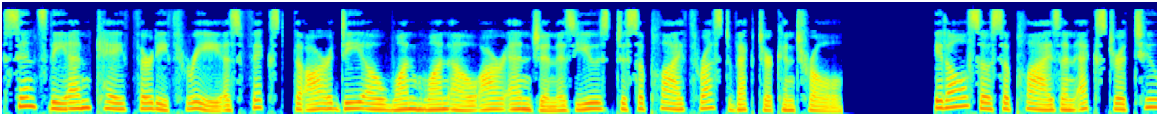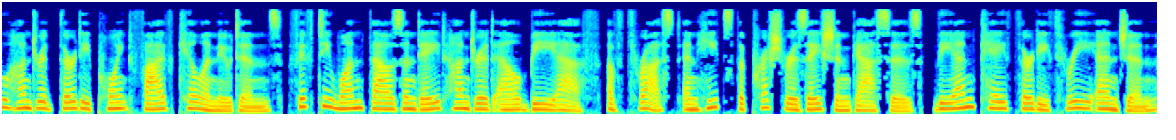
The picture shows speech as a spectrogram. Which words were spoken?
Since the NK33 is fixed, the RD0110R engine is used to supply thrust vector control. It also supplies an extra 230.5 kilonewtons, 51800 lbf of thrust and heats the pressurization gases. The NK33 engine,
